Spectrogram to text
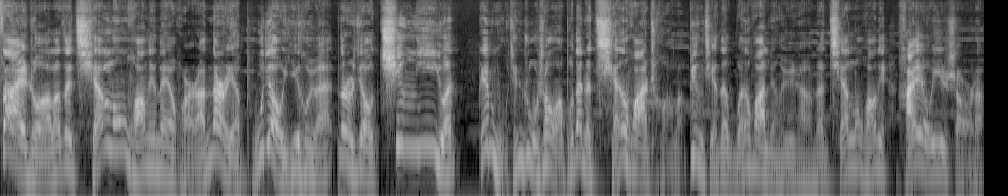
再者了，在乾隆皇帝那会儿啊，那儿也不叫颐和园，那儿叫清漪园。给母亲祝寿啊，不但这钱花扯了，并且在文化领域上，这乾隆皇帝还有一手呢。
